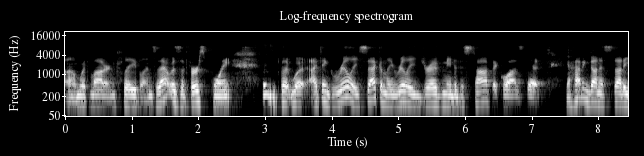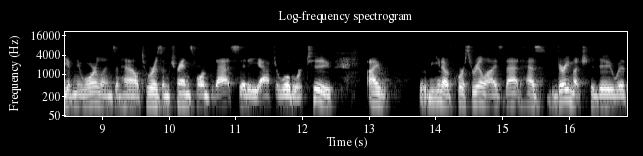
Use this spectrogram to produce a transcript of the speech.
um, with modern Cleveland. So that was the first point. But what I think really, secondly, really drove me to this topic was that you know, having done a study of New Orleans and how tourism transformed that city after World War II. I you know, of course, realize that has very much to do with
